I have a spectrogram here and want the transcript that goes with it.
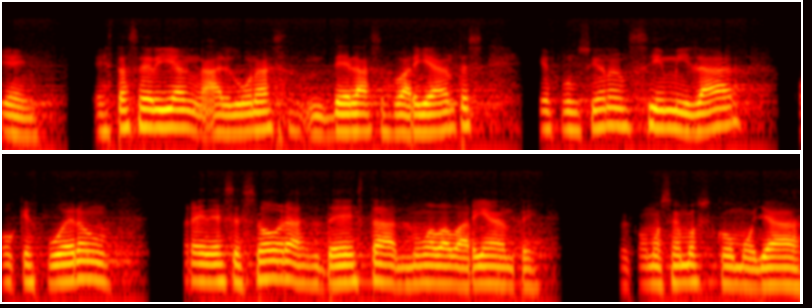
Bien, estas serían algunas de las variantes que funcionan similar o que fueron predecesoras de esta nueva variante que conocemos como ya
